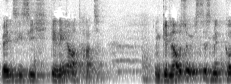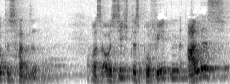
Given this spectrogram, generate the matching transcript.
wenn sie sich genähert hat. Und genauso ist es mit Gottes Handeln. Was aus Sicht des Propheten alles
